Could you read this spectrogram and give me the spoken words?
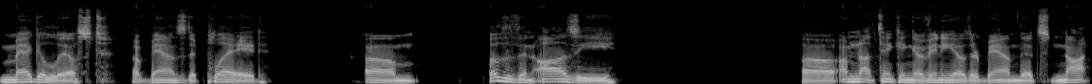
mega list of bands that played. Um, other than Ozzy, uh, I'm not thinking of any other band that's not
